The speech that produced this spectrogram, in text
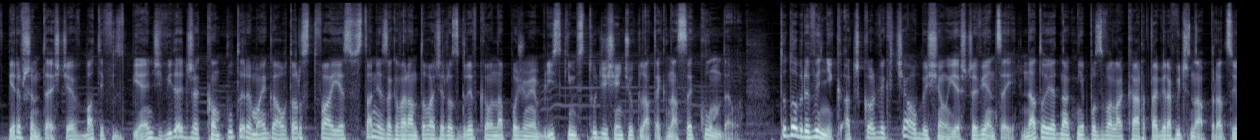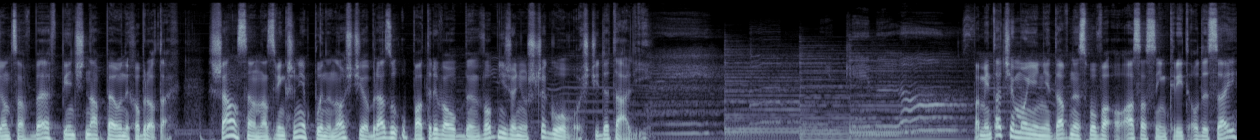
W pierwszym teście w Battlefield 5 widać, że komputer mojego autorstwa jest w stanie zagwarantować rozgrywkę na poziomie bliskim 110 klatek na sekundę. To dobry wynik, aczkolwiek chciałoby się jeszcze więcej. Na to jednak nie pozwala karta graficzna pracująca w BF5 na pełnych obrotach. Szansę na zwiększenie płynności obrazu upatrywałbym w obniżeniu szczegółowości detali. Pamiętacie moje niedawne słowa o Assassin's Creed Odyssey?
